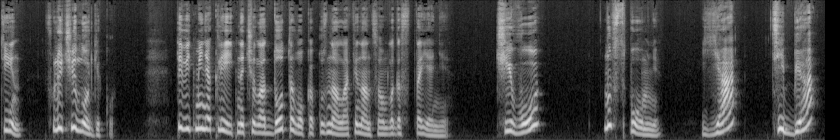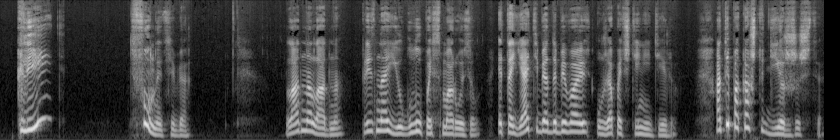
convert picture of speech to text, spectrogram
Тин, включи логику. Ты ведь меня клеить начала до того, как узнала о финансовом благосостоянии. Чего? Ну, вспомни. Я? Тебя? Клеить? Тьфу на тебя. Ладно, ладно, признаю, глупость сморозил. Это я тебя добиваюсь уже почти неделю. А ты пока что держишься.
